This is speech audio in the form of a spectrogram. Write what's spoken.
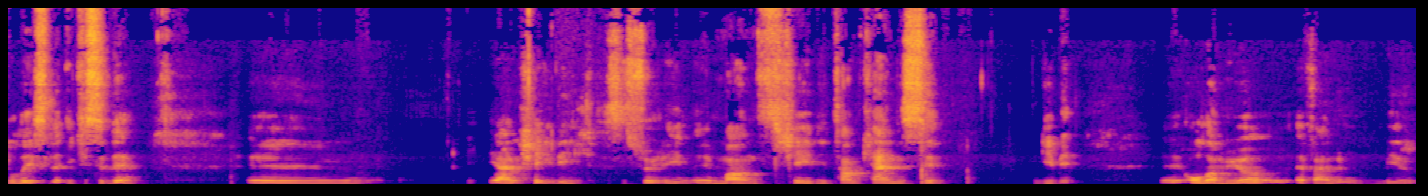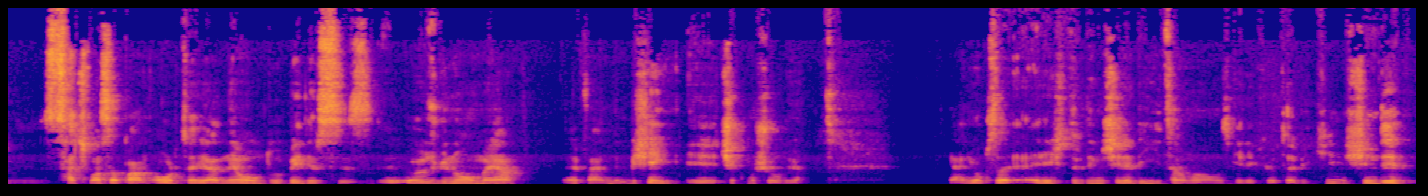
dolayısıyla ikisi de e, yani şey değil siz söyleyin e, man şey değil tam kendisi gibi e, olamıyor. Efendim bir saçma sapan ortaya ne olduğu belirsiz, e, özgün olmayan efendim bir şey e, çıkmış oluyor. Yani yoksa eleştirdiğimiz şeyleri de iyi tanımlamamız gerekiyor tabii ki. Şimdi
